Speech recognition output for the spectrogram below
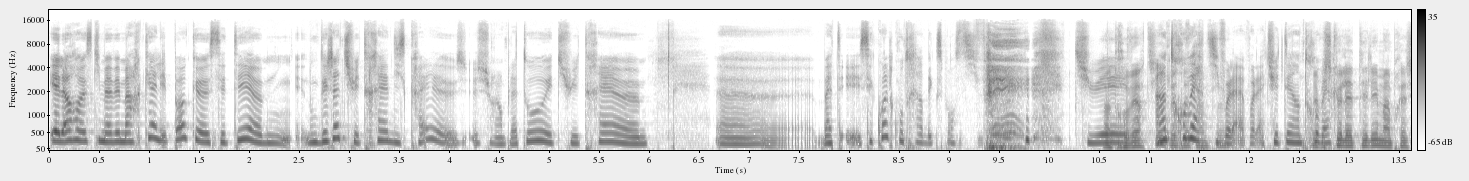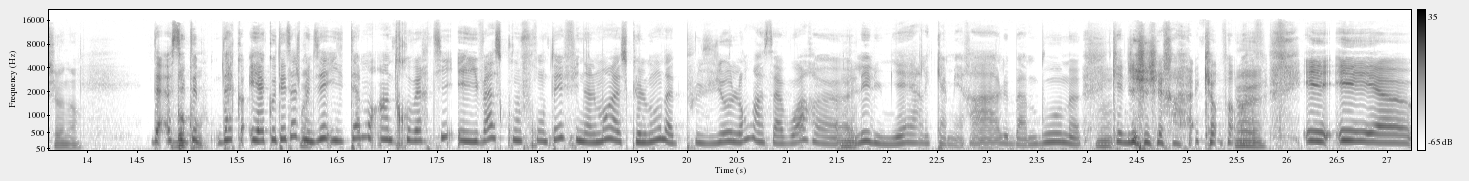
Et alors, euh, ce qui m'avait marqué à l'époque, euh, c'était. euh, donc, déjà, tu es très discret euh, sur un plateau et tu es très. euh, bah, c'est quoi le contraire d'expansif? Tu es. Introverti, Introverti, voilà, voilà, tu étais introverti. Parce que la télé m'impressionne. hein. D'accord. Et à côté de ça, je me disais, il est tellement introverti et il va se confronter finalement à ce que le monde a de plus violent, à savoir euh, Mm. les lumières, les caméras, le bam boom, Mm. Kenji Girac. Enfin, Ouais. bref. Et, et, euh,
